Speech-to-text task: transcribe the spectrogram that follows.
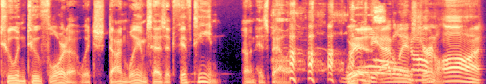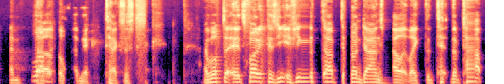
two and two Florida, which Don Williams has at 15 on his ballot. Where's the Avalanche Come Journal? on. Love uh, it. the Lubbock, Texas Tech. I will say it's funny because if you look up on Don's ballot, like the t- the top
